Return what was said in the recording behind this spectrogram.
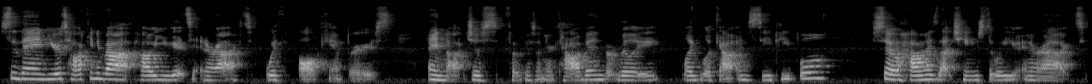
So then you're talking about how you get to interact with all campers and not just focus on your cabin, but really like look out and see people. So how has that changed the way you interact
